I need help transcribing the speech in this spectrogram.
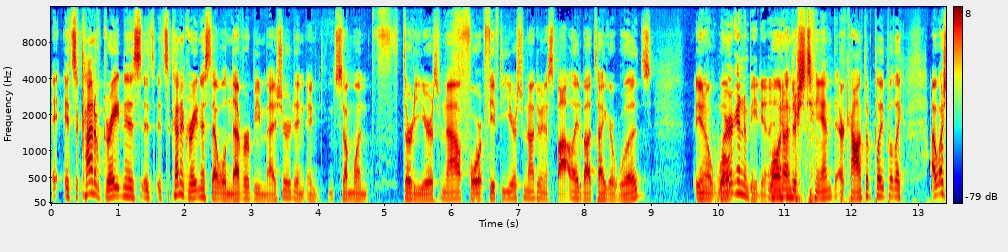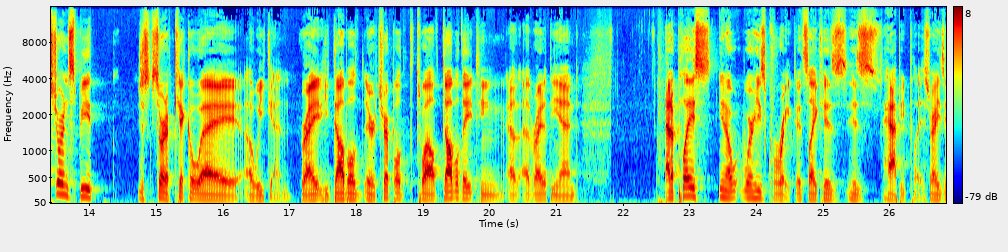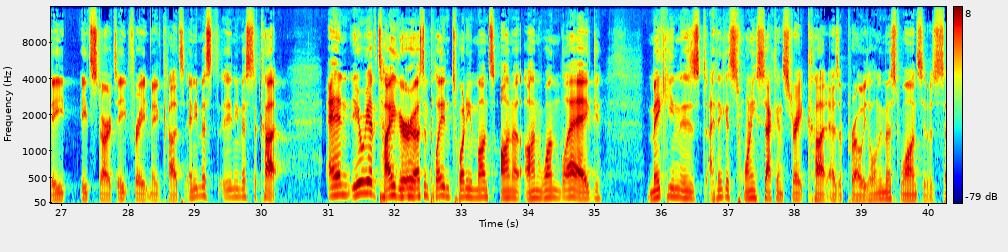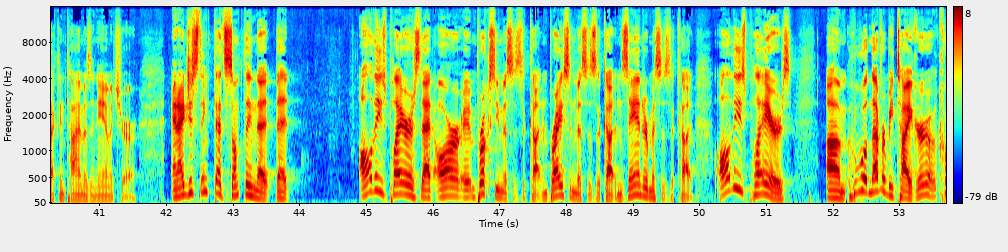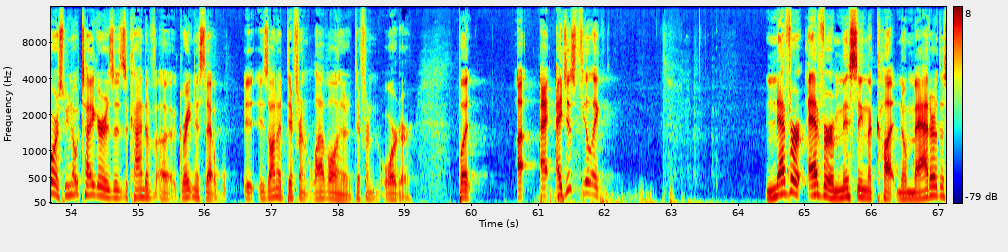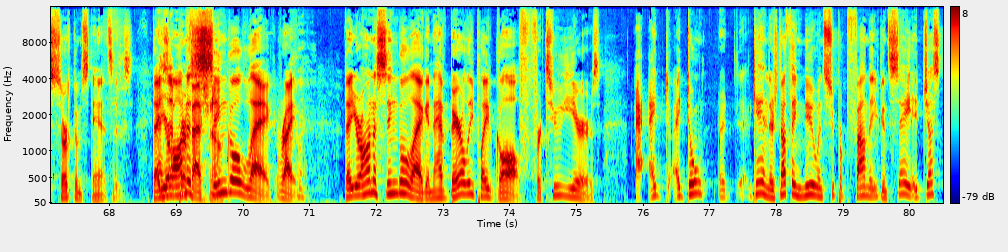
it's a kind of greatness it's, it's a kind of greatness that will never be measured and, and someone 30 years from now 4, 50 years from now doing a spotlight about tiger woods you know We're gonna be doing won't it. understand or contemplate but like i watched jordan Spieth just sort of kick away a weekend right? He doubled or tripled 12 doubled 18 at, at- right at the end at a place you know where he's great. It's like his his happy place right? He's eight eight starts eight for eight made cuts and he missed and he missed a cut and here we have tiger who hasn't played in 20 months on a on one leg making his I think it's 22nd straight cut as a pro. He's only missed once. It was second time as an amateur. And I just think that's something that that all these players that are and Brooksy misses the cut and Bryson misses the cut and Xander misses the cut. All these players um, who will never be Tiger. Of course, we know Tiger is, is a kind of uh, greatness that is on a different level and a different order. But I, I, I just feel like never ever missing the cut, no matter the circumstances. That As you're a on a single leg, right? that you're on a single leg and have barely played golf for two years. I, I, I don't, again, there's nothing new and super profound that you can say. It just,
